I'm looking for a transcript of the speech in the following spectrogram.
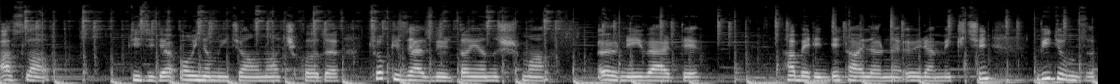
asla dizide oynamayacağını açıkladı. Çok güzel bir dayanışma örneği verdi. Haberin detaylarını öğrenmek için videomuzu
